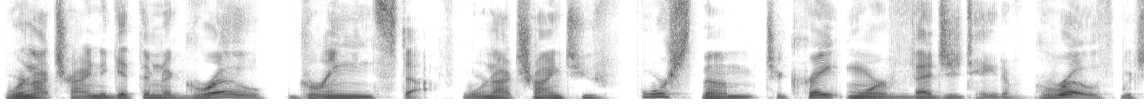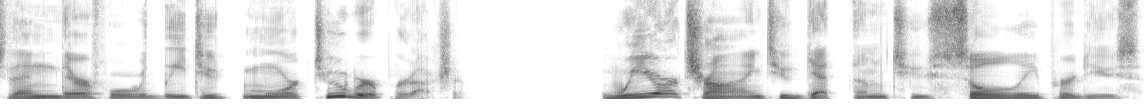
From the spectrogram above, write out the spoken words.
We're not trying to get them to grow green stuff. We're not trying to force them to create more vegetative growth, which then therefore would lead to more tuber production. We are trying to get them to solely produce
